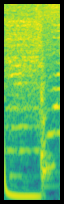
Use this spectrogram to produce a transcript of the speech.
get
